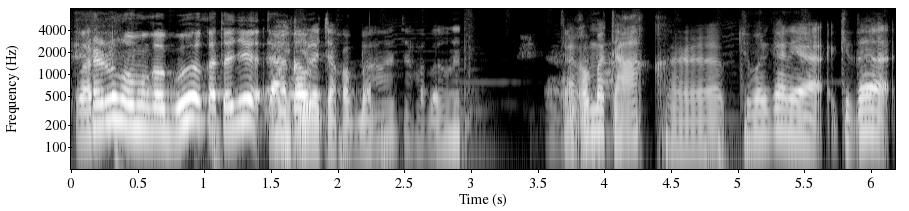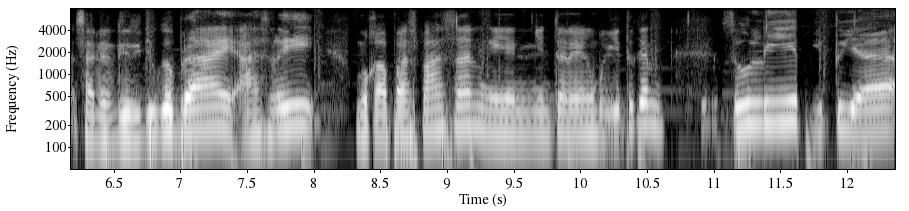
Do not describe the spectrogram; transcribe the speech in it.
Kemarin lu ngomong ke gue katanya "Ah, Cakep. gila cakep banget, cakep banget. Cakep mah cakep, cuman kan ya kita sadar diri juga Bray, asli muka pas-pasan ngincer yang begitu kan sulit gitu ya.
